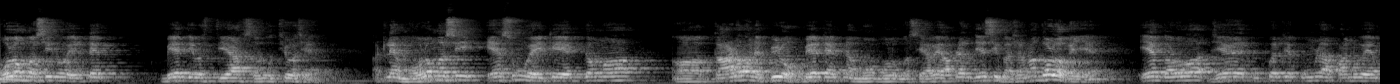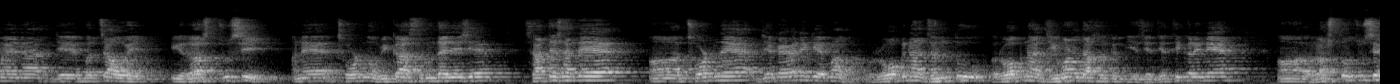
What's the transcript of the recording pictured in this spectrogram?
મોલમ મશીનો એટેક બે દિવસથી આ શરૂ થયો છે. એટલે મોલોમસી એ શું હોય કે એકદમ કાળો અને પીળો, બે ટાઈપના મોલોમસી. આવે આપણે દેશી ભાષામાં ગળો કહીએ. એ ગળો જે ઉપર જે કુમળા પાન હોય, એમાં એના જે બચ્ચા હોય એ રસ ચૂસી અને છોડનો વિકાસ રૂંધાઈ જાય છે. સાથે સાથે છોડને જે કહેવાય ને કે એમાં રોગના જંતુ, રોગના જીવાણુ દાખલ કરી દે છે. જેથી કરીને રસ તો ચૂસે,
